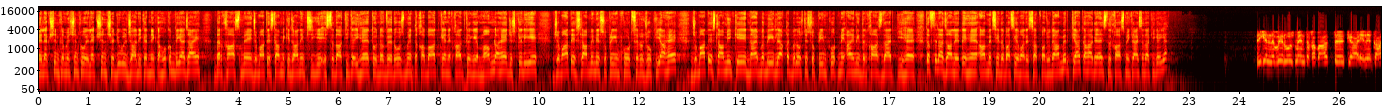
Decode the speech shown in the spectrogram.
इलेक्शन कमीशन को इलेक्शन शेड्यूल जारी करने का हुक्म दिया जाए। दरख्वास्त में जमात इस्लामी की जानब से ये इस्तः की गई है। तो नबे रोज़ में इंतबात के इनका का यह मामला है, जिसके लिए जमात इस्लामी ने सुप्रीम कोर्ट से रजू किया है। जमात इस्लामी के नायब अमीर लियाकत बलोच ने सुप्रीम कोर्ट में आइनी दरख्वास्त दायर की है। तफसला जान लेते हैं। आमिर सैद अब्बासी हमारे साथ मौजूद है। आमिर, क्या कहा गया है इस दरख्वास्त में? क्या इस्तः की गई है? देखिए नबे रोज में इंतबात का इनका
